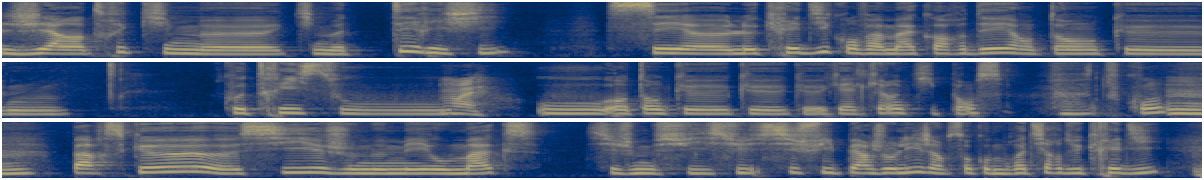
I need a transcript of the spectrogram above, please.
j'ai un truc qui me, qui me terrifie. C'est euh, le crédit qu'on va m'accorder en tant que hum, qu'autrice ou, Ouais. ou en tant que, que, que quelqu'un qui pense, tout con. Mhm. Parce que euh, si je me mets au max, si je me suis, si, je suis hyper jolie, j'ai l'impression qu'on me retire du crédit. Mm.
